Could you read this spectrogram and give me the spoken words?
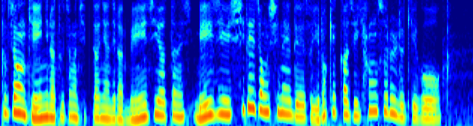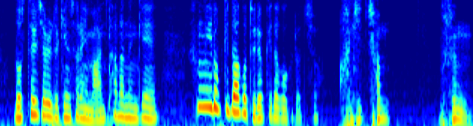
특정한 개인이나 특정한 집단이 아니라 메이지였다는 시- 메이지 시대 정신에 대해서 이렇게까지 향수를 느끼고 노스텔지를 느낀 사람이 많다라는 게 흥미롭기도 하고 두렵기도 하고 그렇죠. 아니 참 무슨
